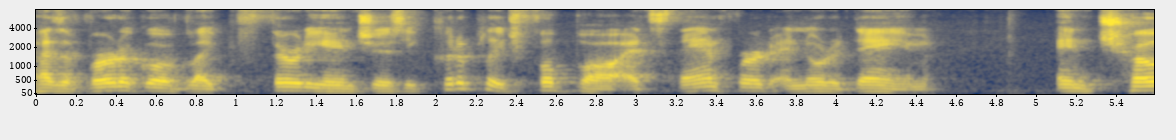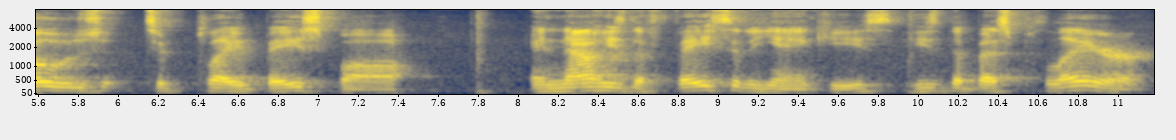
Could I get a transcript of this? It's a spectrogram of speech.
has a vertical of like 30 inches. He could have played football at Stanford and Notre Dame and chose to play baseball. And now he's the face of the Yankees. He's the best player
